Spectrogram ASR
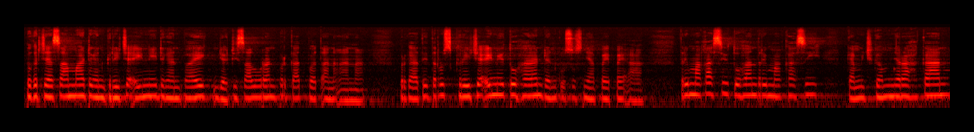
bekerja sama dengan gereja ini dengan baik menjadi saluran berkat buat anak-anak. Berkati terus gereja ini Tuhan dan khususnya PPA. Terima kasih Tuhan, terima kasih. Kami juga menyerahkan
